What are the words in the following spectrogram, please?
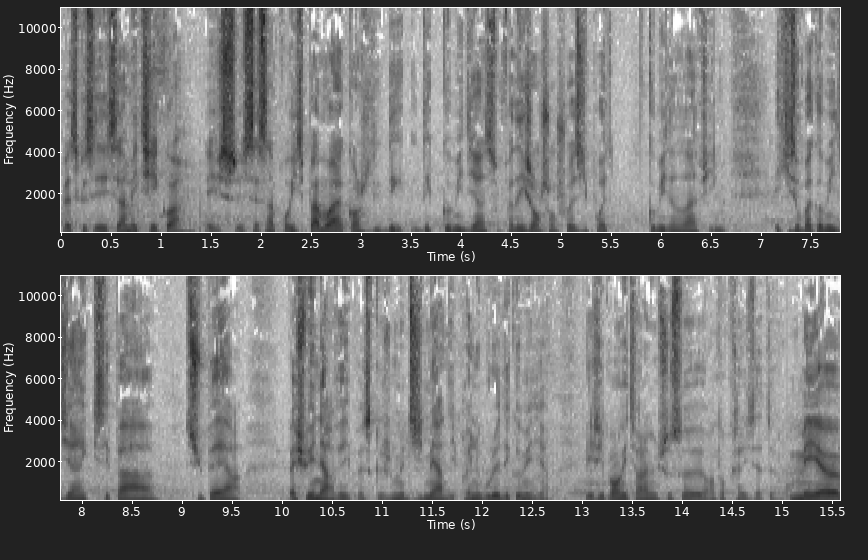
parce que c'est un métier quoi. Et ça s'improvise pas. Moi, quand des, comédiens, sont, enfin des gens sont choisis pour être comédiens dans un film et qui sont pas comédiens et que c'est pas super, bah, je suis énervé parce que je me dis merde, ils prennent le boulot des comédiens. Et j'ai pas envie de faire la même chose euh, en tant que réalisateur. Mais euh,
